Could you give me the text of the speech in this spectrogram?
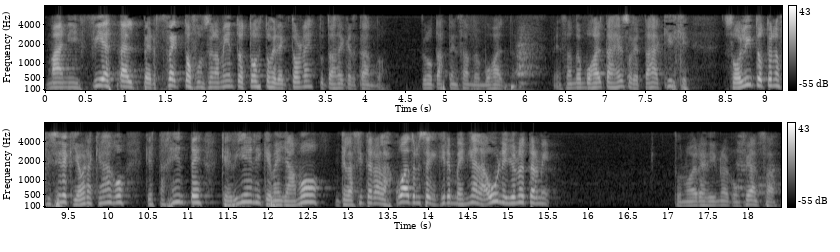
manifiesta el perfecto funcionamiento de todos estos electrones, tú estás decretando. Tú no estás pensando en voz alta. Pensando en voz alta es eso, que estás aquí, que solito tú en la oficina, que ahora qué hago, que esta gente que viene, que me llamó, que la cita era a las 4, dice que quieren venir a la 1 y yo no he terminado. Tú no eres digno de confianza.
